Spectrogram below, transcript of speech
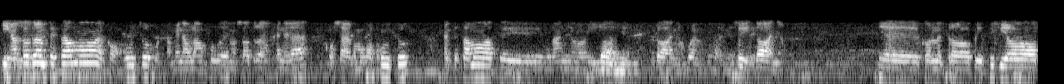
Y nosotros empezamos en conjunto, pues también hablamos un poco de nosotros en general, o sea, como conjunto. Empezamos hace un año y... Dos años. Dos años, bueno, sí, dos años. Eh, con nuestros principios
